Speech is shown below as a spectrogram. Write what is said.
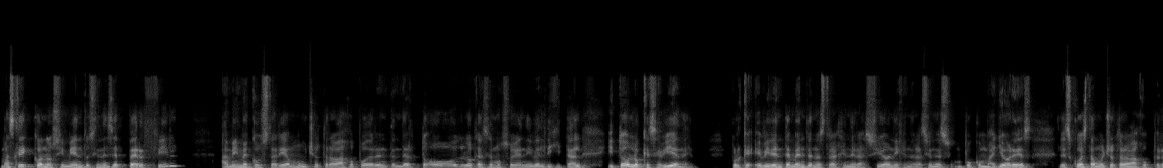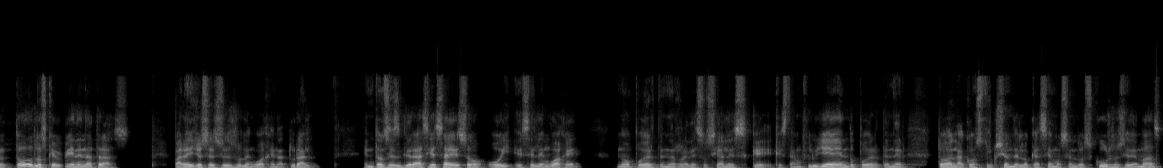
más que conocimientos, sin ese perfil, a mí me costaría mucho trabajo poder entender todo lo que hacemos hoy a nivel digital y todo lo que se viene. Porque evidentemente nuestra generación y generaciones un poco mayores les cuesta mucho trabajo, pero todos los que vienen atrás, para ellos eso es su lenguaje natural. Entonces, gracias a eso, hoy ese lenguaje, ¿no? Poder tener redes sociales que, están fluyendo, poder tener toda la construcción de lo que hacemos en los cursos y demás,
